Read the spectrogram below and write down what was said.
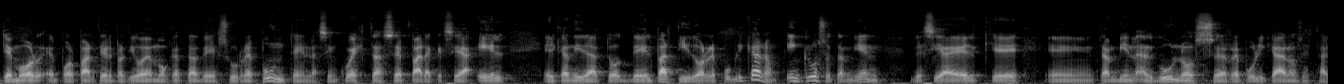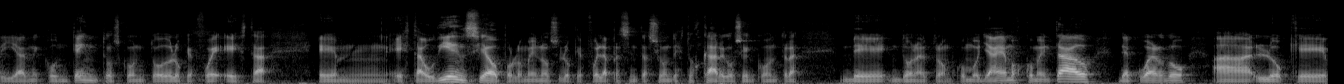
temor por parte del Partido Demócrata de su repunte en las encuestas para que sea él el candidato del Partido Republicano. Incluso también decía él que también algunos republicanos estarían contentos con todo lo que fue esta em, esta audiencia o por lo menos lo que fue la presentación de estos cargos en contra de Donald Trump. Como ya hemos comentado, de acuerdo a lo que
